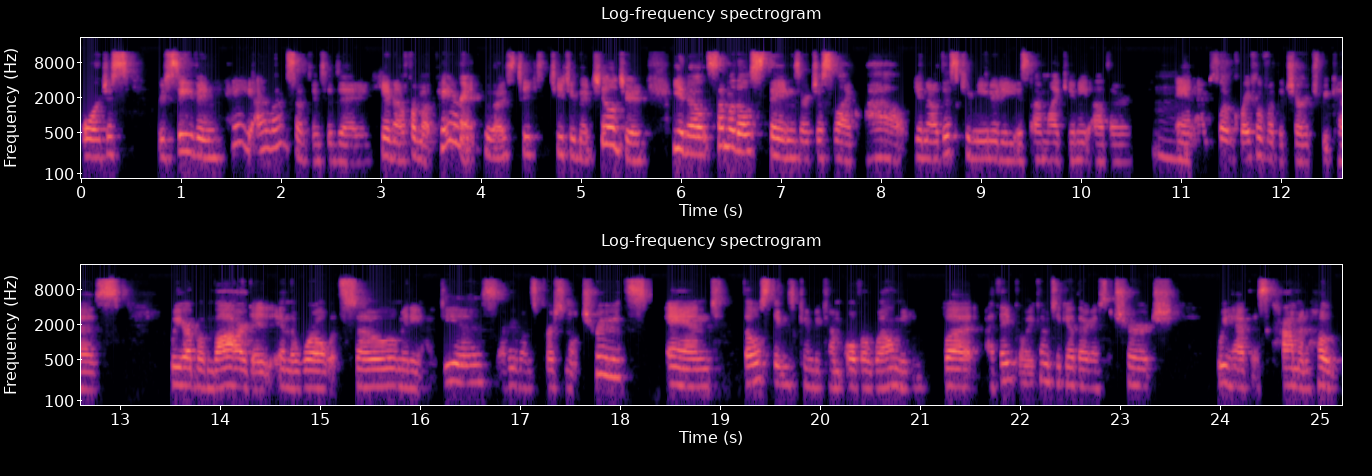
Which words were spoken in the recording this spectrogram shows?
or just receiving hey i learned something today you know from a parent who i was te- teaching their children you know some of those things are just like wow you know this community is unlike any other Mm. And I'm so grateful for the church because we are bombarded in the world with so many ideas, everyone's personal truths, and those things can become overwhelming. But I think when we come together as a church, we have this common hope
